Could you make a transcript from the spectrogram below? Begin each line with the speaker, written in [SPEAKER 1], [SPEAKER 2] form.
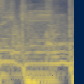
[SPEAKER 1] Disney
